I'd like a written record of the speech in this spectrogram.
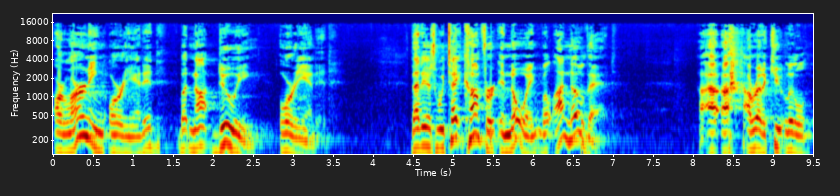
are learning oriented, but not doing oriented. That is, we take comfort in knowing, well, I know that. I, I, read a cute little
